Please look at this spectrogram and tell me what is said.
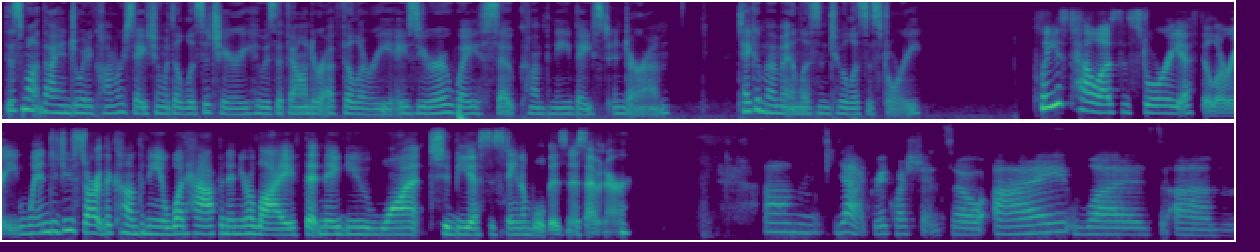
This month, I enjoyed a conversation with Alyssa Cherry, who is the founder of Fillaree, a zero waste soap company based in Durham. Take a moment and listen to Alyssa's story. Please tell us the story of Fillaree. When did you start the company and what happened in your life that made you want to be a sustainable business owner? Um, yeah, great question. So I was um,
